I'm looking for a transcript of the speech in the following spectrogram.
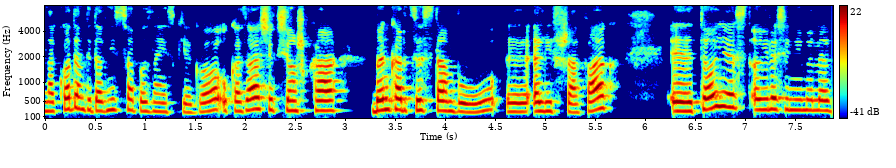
nakładem wydawnictwa poznańskiego ukazała się książka Bękart ze Stambułu Elif Szafak. To jest, o ile się nie mylę,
